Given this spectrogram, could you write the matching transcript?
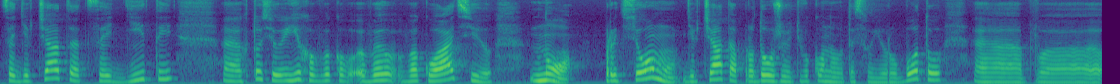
це дівчата, це діти. Хтось уїхав в в евакуацію, но при цьому дівчата продовжують виконувати свою роботу е, в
